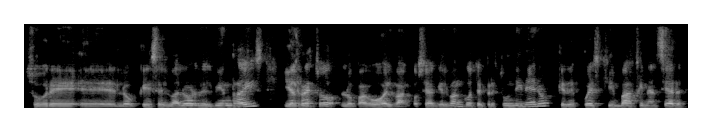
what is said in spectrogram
sobre eh, lo que es el valor del bien raíz y el resto lo pagó el banco. O sea que el banco te prestó un dinero que después quien va a financiar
